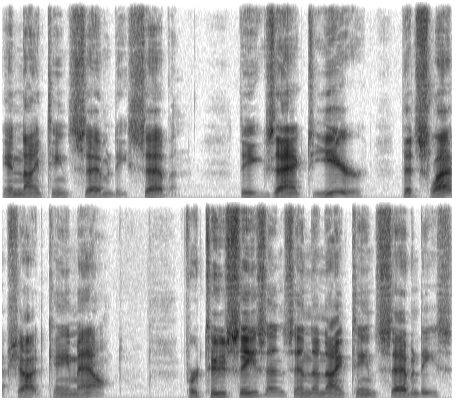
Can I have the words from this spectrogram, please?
in 1977, the exact year that Slapshot came out. For two seasons in the 1970s,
